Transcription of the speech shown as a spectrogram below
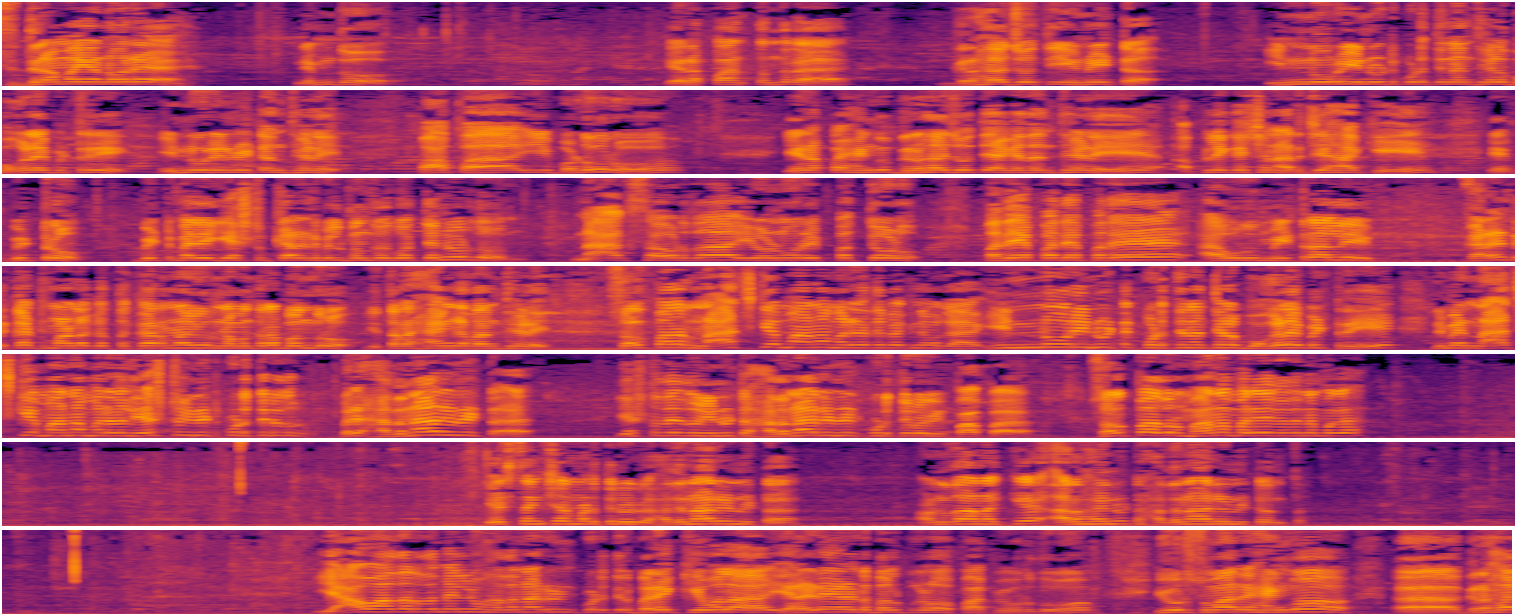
ಸಿದ್ದರಾಮಯ್ಯನವರೇ ನಿಮ್ಮದು ಏನಪ್ಪ ಅಂತಂದ್ರೆ ಗೃಹ ಜ್ಯೋತಿ ಯೂನಿಟ್ ಇನ್ನೂರು ಯೂನಿಟ್ ಕೊಡ್ತೀನಿ ಅಂತ ಹೇಳಿ ಬೊಗಳೇ ಬಿಟ್ರಿ, ಇನ್ನೂರು ಯೂನಿಟ್ ಅಂತ ಹೇಳಿ. ಪಾಪ ಈ ಬಡವರು ಏನಪ್ಪ ಹೆಂಗು ಗೃಹ ಜ್ಯೋತಿ ಆಗ್ಯದ ಅಂತ ಹೇಳಿ ಅಪ್ಲಿಕೇಶನ್ ಅರ್ಜಿ ಹಾಕಿ ಬಿಟ್ಟರು ಬಿಟ್ಟ ಮೇಲೆ ಎಷ್ಟು ಕರೆಂಟ್ ಬಿಲ್ ಬಂದದ ಗೊತ್ತೇನು ಅವ್ರದ್ದು ನಾಲ್ಕು ಸಾವಿರದ ಏಳ್ನೂರ ಇಪ್ಪತ್ತೇಳು. ಪದೇ ಪದೇ ಪದೇ ಅವರು ಮೀಟ್ರಲ್ಲಿ ಕರೆಂಟ್ ಕಟ್ ಮಾಡ್ಲಕತ್ತ ಕಾರಣ ಇವ್ರು ನಮ್ಮ ಹತ್ರ ಬಂದ್ರು. ಈ ತರ ಹೆಂಗದ ಅಂತ ಹೇಳಿ. ಸ್ವಲ್ಪ ಅದ್ರ ನಾಚಿಕೆ ಮಾನ ಮರ್ಯಾದೆ ಬೇಕು ನಿಮಗೆ. ಇನ್ನೂರು ಯೂನಿಟ್ ಕೊಡ್ತೀನಿ ಅಂತ ಹೇಳಿ ಬೊಗಳೆ ಬಿಟ್ರಿ, ನಿಮಗೆ ನಾಚಿಕೆ ಮಾನ ಮರ್ಯಾದೆ ಎಷ್ಟು ಯೂನಿಟ್ ಕೊಡ್ತಿರೋದು? ಬರೀ ಹದಿನಾರು ಯೂನಿಟ್ ಎಷ್ಟದ ಇದು ಯೂನಿಟ್ ಹದಿನಾರು ಯೂನಿಟ್ ಕೊಡ್ತಿರೋರಿಗೆ ಪಾಪ. ಸ್ವಲ್ಪ ಅದ್ರ ಮಾನ ಮರ್ಯಾದೆ ಇದೆ ನಿಮಗೆ? ಎಷ್ಟು ಸ್ಯಾಂಕ್ಷನ್ ಮಾಡ್ತಿರೋರಿ ಹದಿನಾರು ಯೂನಿಟ್ ಅನುದಾನಕ್ಕೆ ಅರ್ಹ ಯೂನಿಟ್ ಹದಿನಾರು ಯೂನಿಟ್ ಅಂತ. ಯಾವ ಆಧಾರದ ಮೇಲೆ ನೀವು ಹದಿನಾರು ಯೂನಿಟ್ ಕೊಡ್ತೀರಿ? ಬರೀ ಕೇವಲ ಎರಡೇ ಎರಡು ಬಲ್ಬ್ಗಳು ಪಾಪಿ ಇವ್ರದ್ದು. ಇವ್ರು ಸುಮಾರು ಹೆಂಗೋ ಗೃಹ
